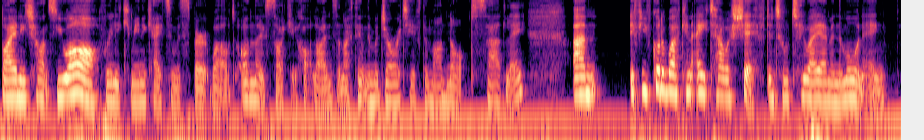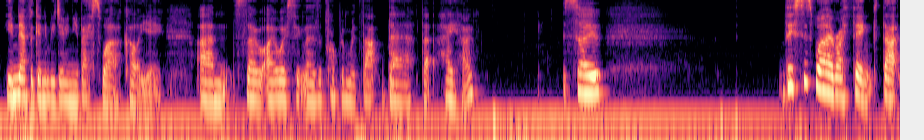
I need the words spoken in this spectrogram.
by any chance you are really communicating with spirit world on those psychic hotlines, and I think the majority of them are not, sadly, um, if you've got to work an eight hour shift until 2 a.m. in the morning, you're never going to be doing your best work, are you? Um, so I always think there's a problem with that there, but hey ho. So this is where I think that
